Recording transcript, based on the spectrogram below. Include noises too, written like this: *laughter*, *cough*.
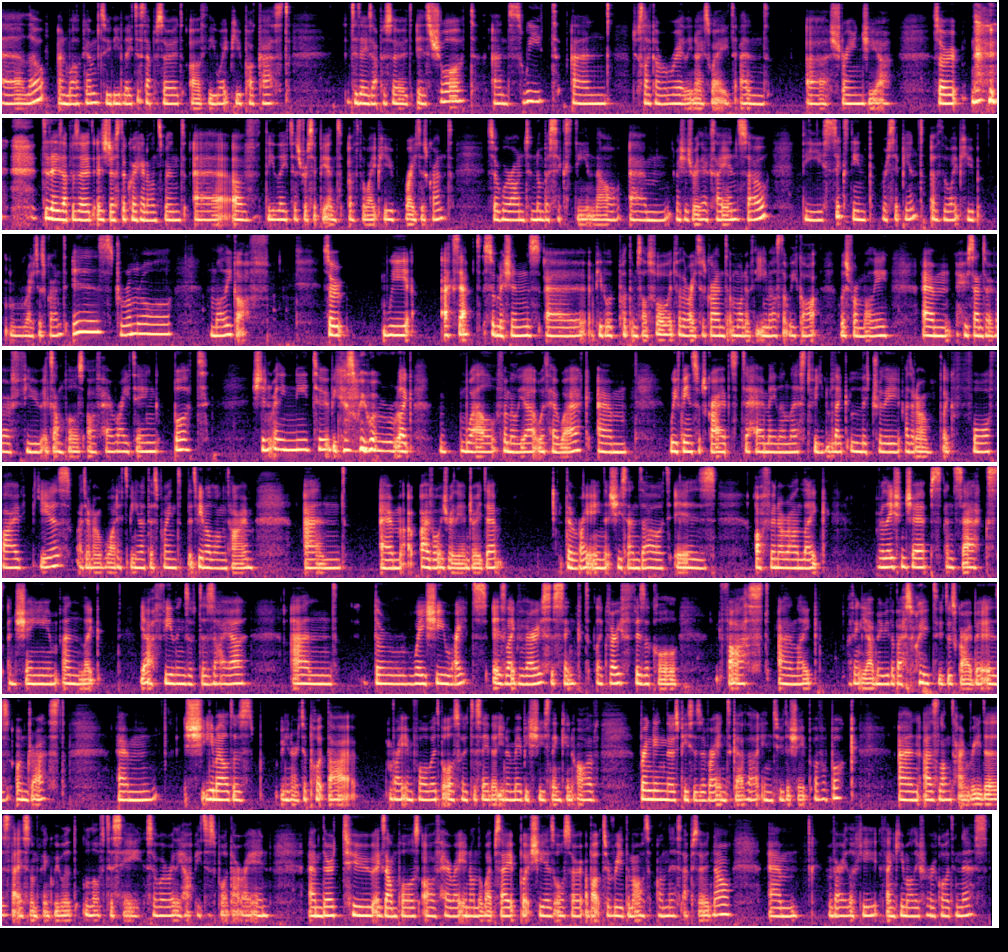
Hello, and welcome to the latest episode of the White Pube podcast. Today's episode is short and sweet, and just like a really nice way to end a strange year. So, *laughs* today's episode is just a quick announcement uh, of the latest recipient of the White Pube Writers Grant. So, we're on to number 16 now, um, which is really exciting. So, the 16th recipient of the White Pube Writers Grant is, drumroll, Molly Gough. So we accept submissions. Uh, people put themselves forward for the Writers Grant, and one of the emails that we got was from Molly, um, who sent over a few examples of her writing, but she didn't really need to *laughs* because we were like well familiar with her work. Um, we've been subscribed to her mailing list for like literally I don't know like four five years. I don't know what it's been at this point. It's been a long time, and um, I've always really enjoyed it. The writing that she sends out is often around like relationships and sex and shame and like yeah feelings of desire and the way she writes is like very succinct like very physical fast and like I think yeah maybe the best *laughs* way to describe it is undressed. Um, she emailed us, you know, to put that writing forward, but also to say that you know maybe she's thinking of bringing those pieces of writing together into the shape of a book. And as long-time readers, that is something we would love to see. So we're really happy to support that writing. Um, there are two examples of her writing on the website, but she is also about to read them out on this episode now. Um, I'm very lucky. Thank you, Molly, for recording this.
